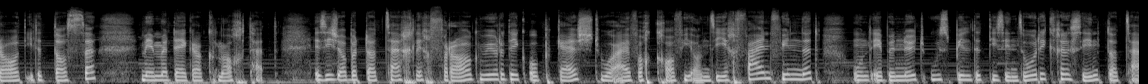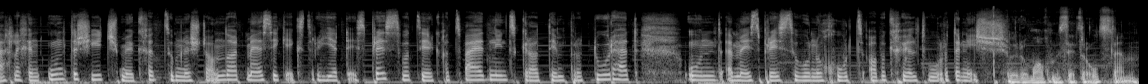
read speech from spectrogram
Grad in der Tasse, wenn man den gerade gemacht hat. Es ist aber tatsächlich fragwürdig, ob Gäste, die einfach Kaffee an sich fein finden und eben nicht ausgebildete Sensoriker sind, tatsächlich einen Unterschied schmecken zu einem standardmäßig extrahierten Espresso, der ca. 92 90 Grad Temperatur hat und einem Espresso, der noch kurz abgekühlt worden ist. Warum machen wir es trotzdem?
